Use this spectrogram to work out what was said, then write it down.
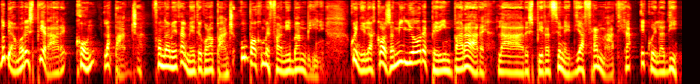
dobbiamo respirare con la pancia, fondamentalmente con la pancia, un po' come fanno i bambini. Quindi la cosa migliore per imparare la respirazione diaframmatica è quella di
